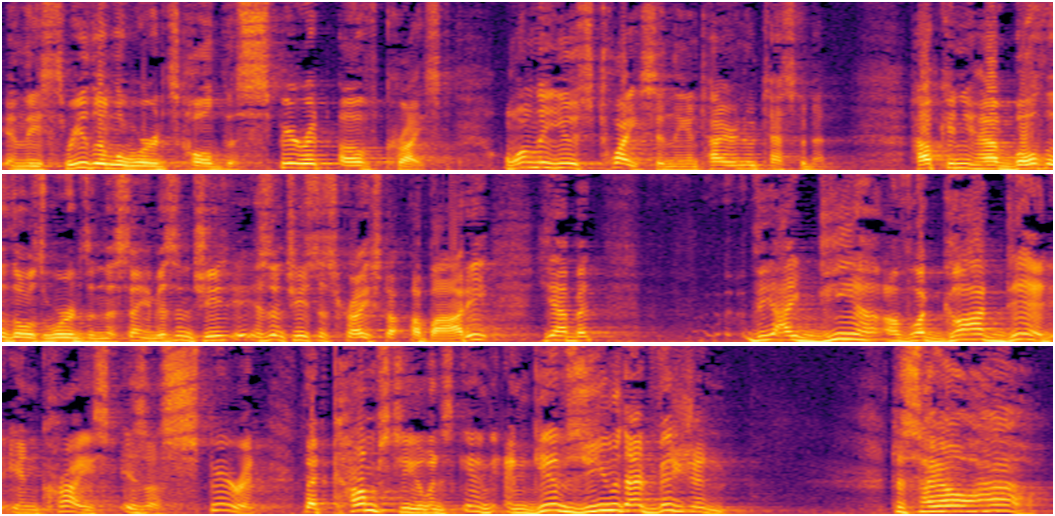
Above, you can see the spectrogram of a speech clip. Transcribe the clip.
in these three little words called the Spirit of Christ, only used twice in the entire New Testament. How can you have both of those words in the same? Isn't, Jesus Christ a body? Yeah, but the idea of what God did in Christ is a spirit that comes to you and, and gives you that vision to say, oh, wow,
